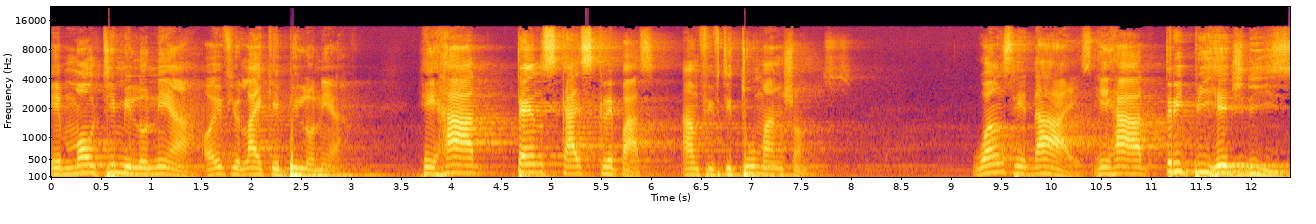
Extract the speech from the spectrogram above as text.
a multimillionaire, or if you like, a billionaire. He had 10 skyscrapers and 52 mansions. Once he dies, he had three PhDs,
